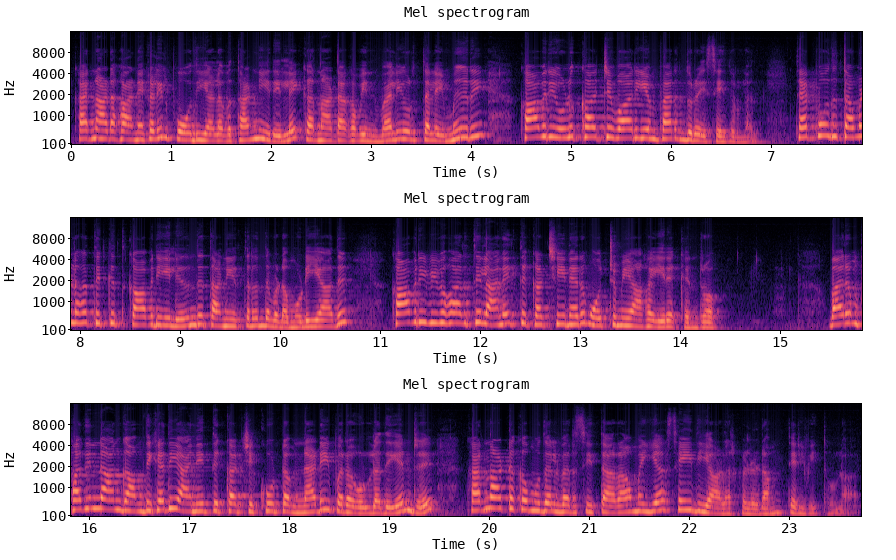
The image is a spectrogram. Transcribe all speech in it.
கர்நாடக அணைகளில் போதிய அளவு தண்ணீர் இல்லை. கர்நாடகாவின் வலியுறுத்தலை மீறி காவிரி ஒழுக்காற்று வாரியம் பரிந்துரை செய்துள்ளது. தற்போது தமிழகத்திற்கு காவிரியில் இருந்து தண்ணீர் திறந்துவிட முடியாது. காவிரி விவகாரத்தில் அனைத்து கட்சியினரும் ஒற்றுமையாக இருக்கின்றோம். வரும் பதினான்காம் திகதி அனைத்து கட்சி கூட்டம் நடைபெற உள்ளது என்று கர்நாடக முதல்வர் சீதாராமையா செய்தியாளர்களிடம் தெரிவித்துள்ளார்.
